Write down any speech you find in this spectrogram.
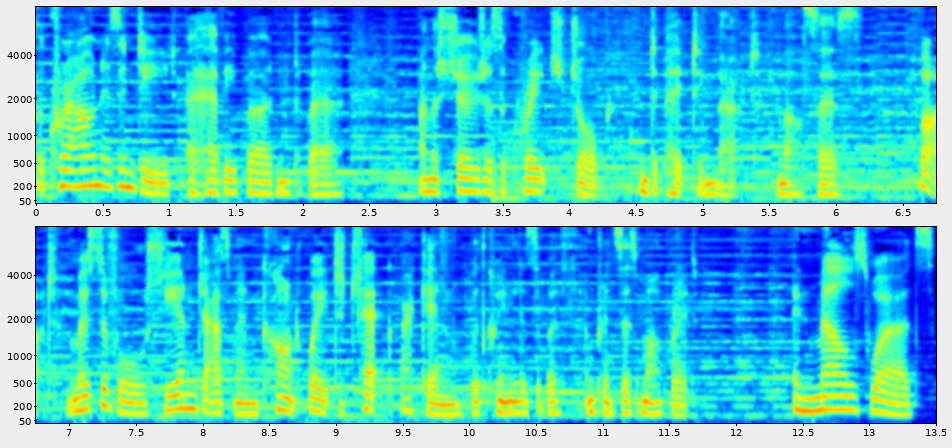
The Crown is indeed a heavy burden to bear, and the show does a great job in depicting that, Mel says. But most of all, she and Jasmine can't wait to check back in with Queen Elizabeth and Princess Margaret. In Mel's words,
